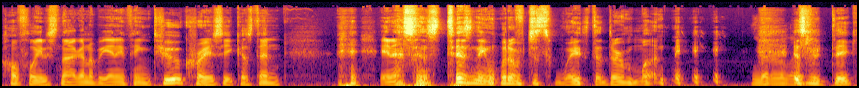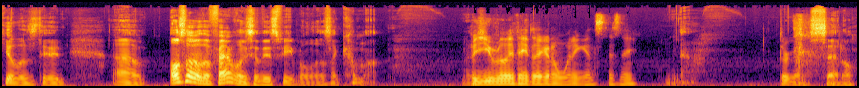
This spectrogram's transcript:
hopefully it's not going to be anything too crazy cuz then in essence Disney would have just wasted their money. Literally. it's ridiculous, dude. Uh, also the families of these people is like come on. but you really think they're gonna win against Disney? No, they're going to settle.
